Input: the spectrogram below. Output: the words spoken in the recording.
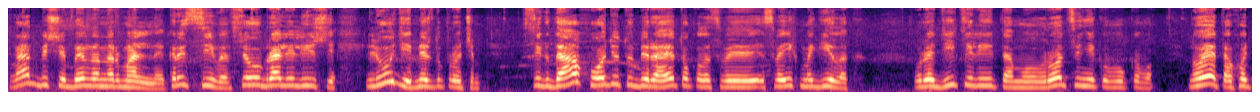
кладбище было нормальное, красивое, все убрали лишнее. Люди, между прочим, всегда ходят, убирают около свои- своих могилок. У родителей, там, у родственников, у кого. Но это хоть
